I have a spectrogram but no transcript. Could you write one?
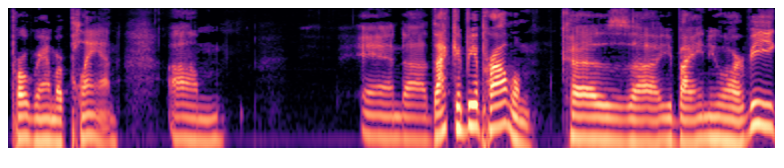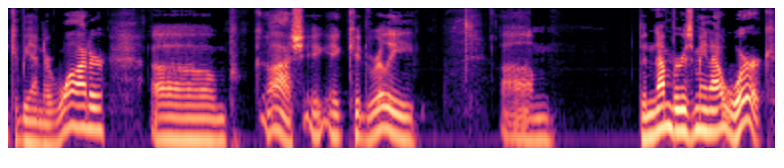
program or plan? Um, and uh, that could be a problem because uh, you buy a new RV, it could be underwater. Um, gosh, it, it, could really, um, the numbers may not work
